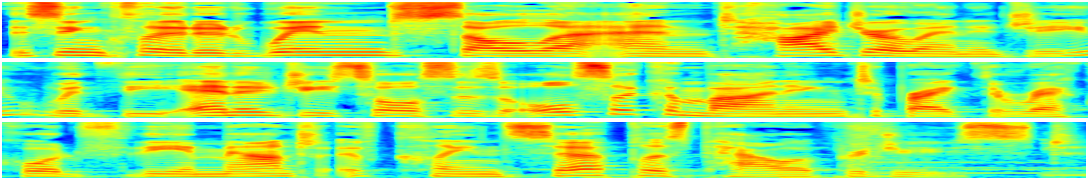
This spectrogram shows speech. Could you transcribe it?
This included wind, solar, and hydro energy, with the energy sources also combining to break the record for the amount of clean surplus power produced.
